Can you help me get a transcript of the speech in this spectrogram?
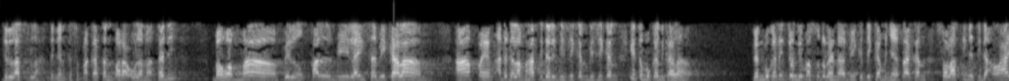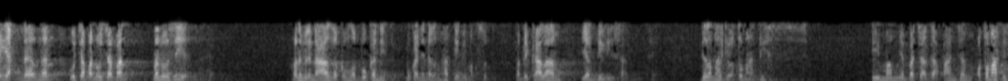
Jelaslah dengan kesepakatan para ulama tadi bahwa ma fil qalbi laisa bikalam. Apa yang ada dalam hati dari bisikan-bisikan itu bukan kalam. Dan bukan itu yang dimaksud oleh Nabi ketika menyatakan sholat ini tidak layak dengan ucapan-ucapan manusia. Bukan itu, bukannya dalam hati yang dimaksud, tapi kalam yang di lisan. Dalam hati otomatis. Imamnya baca agak panjang, otomatis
